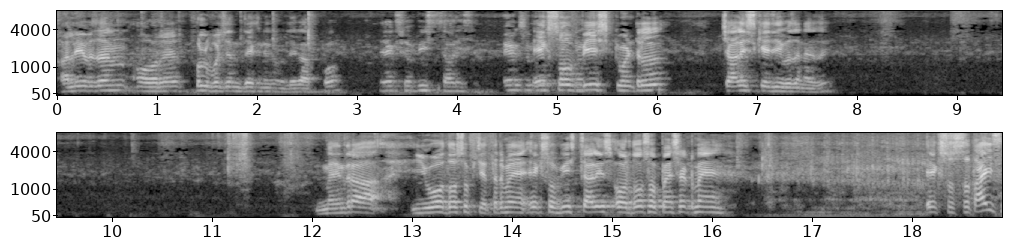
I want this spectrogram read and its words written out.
खाली वज़न और फुल वज़न देखने को मिलेगा आपको। एक सौ बीस चालीस। 120 क्विंटल 40 केजी वज़न है इसे महिंद्रा यूओ दो सौ पचहत्तर में 120 40 और दो सौ पैंसठ में एक सौ सत्ताईस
